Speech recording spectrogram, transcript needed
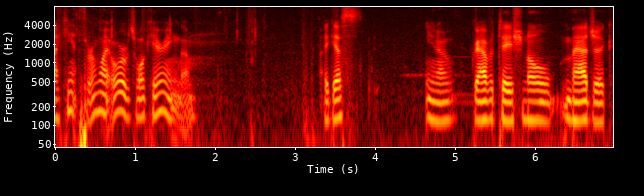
I can't throw my orbs while carrying them I guess you know gravitational magic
